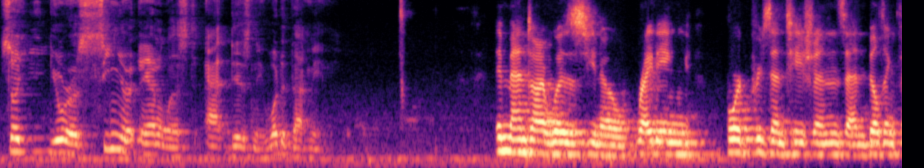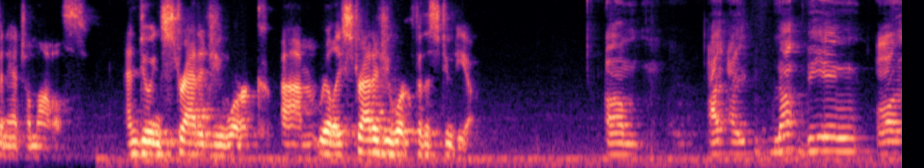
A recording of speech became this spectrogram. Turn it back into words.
So you were a senior analyst at Disney. What did that mean? It meant I was, you know, writing board presentations and building financial models and doing strategy work, um, really strategy work for the studio. Um, I, I not being uh,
